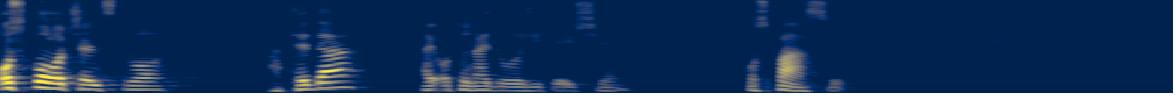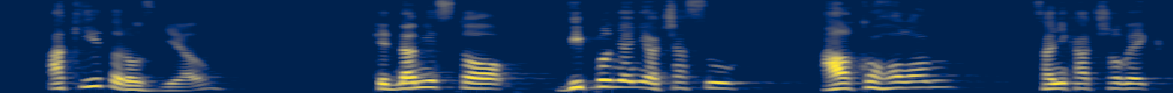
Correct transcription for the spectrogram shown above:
o spoločenstvo a teda aj o to najdôležitejšie. O spásu. Aký je to rozdiel, keď namiesto vyplňania času alkoholom sa nechá človek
